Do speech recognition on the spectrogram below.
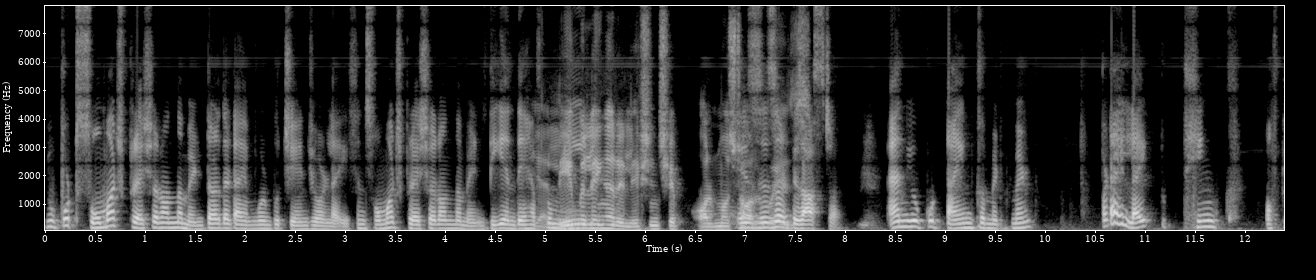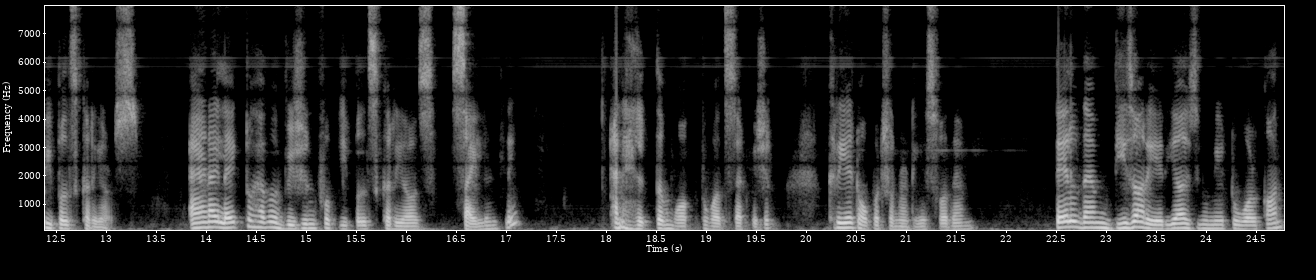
you put so much pressure on the mentor that I am going to change your life, and so much pressure on the mentee, and they have yeah, to labeling meet, a relationship almost is, always is a disaster. And you put time commitment, but I like to think of people's careers, and I like to have a vision for people's careers silently, and help them work towards that vision, create opportunities for them, tell them these are areas you need to work on.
